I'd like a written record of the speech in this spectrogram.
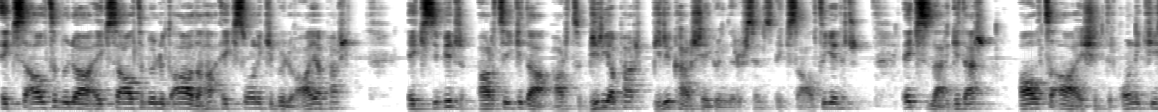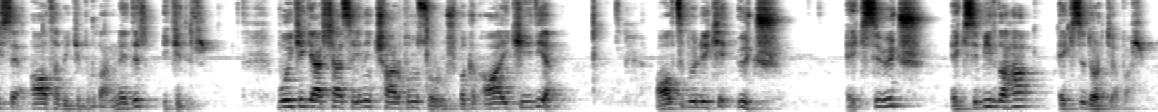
Eksi 6 bölü a eksi 6 bölü a daha eksi 12 bölü a yapar. Eksi 1 artı 2 daha artı 1 yapar. 1'i karşıya gönderirseniz eksi 6 gelir. Eksiler gider. 6a eşittir 12 ise a tabii ki buradan nedir? 2'dir. Bu iki gerçel sayının çarpımı sorulmuş. Bakın a 2 idi ya. 6 bölü 2 3. Eksi 3. Eksi 1 daha eksi 4 yapar.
